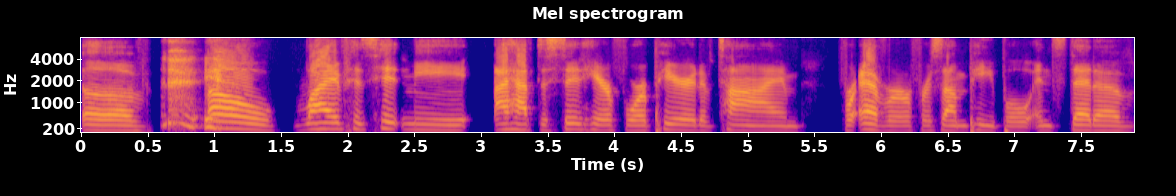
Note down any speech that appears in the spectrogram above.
of, oh, life has hit me. I have to sit here for a period of time forever for some people instead of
